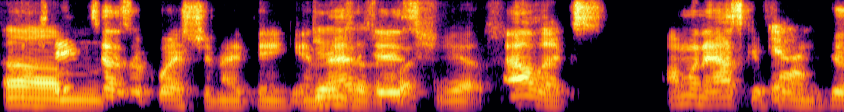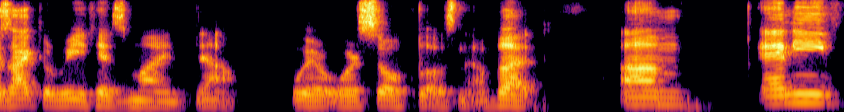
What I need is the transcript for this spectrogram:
Um, James has a question, I think, and James that has a is, question. Yes. Alex, I'm going to ask it for him because I could read his mind now. We're, we're so close now. But um, any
